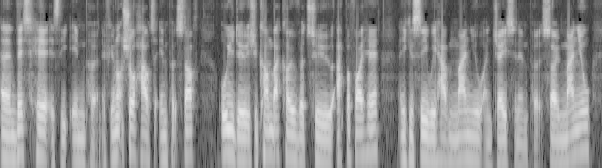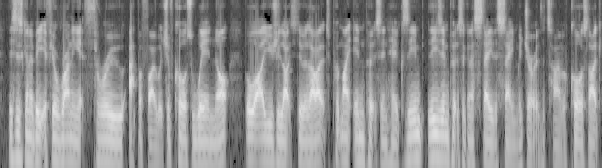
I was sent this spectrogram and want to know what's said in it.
And then this here is the input. If you're not sure how to input stuff, all you do is you come back over to Apify here and you can see we have manual and JSON input. So manual, this is going to be if you're running it through Apify, which of course we're not. But what I usually like to do is I like to put my inputs in here because the, these inputs are going to stay the same majority of the time. Of course, like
